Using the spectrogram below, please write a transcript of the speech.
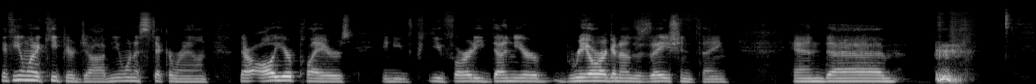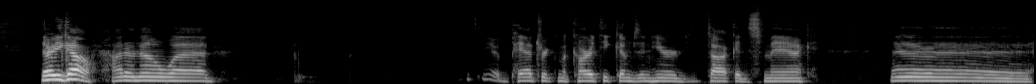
If you want to keep your job, you want to stick around. They're all your players, and you've you've already done your reorganization thing, and uh, there you go. I don't know. Uh, Patrick McCarthy comes in here talking smack. Uh,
